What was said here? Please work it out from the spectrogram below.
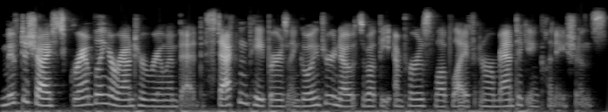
We move to Shai scrambling around her room and bed, stacking papers and going through notes about the Emperor's love life and romantic inclinations.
